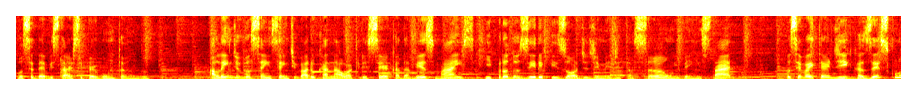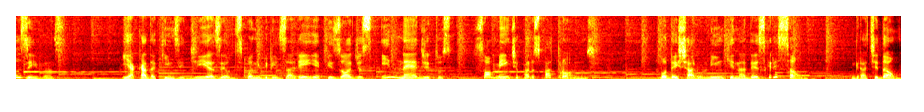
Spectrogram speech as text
Você deve estar se perguntando. Além de você incentivar o canal a crescer cada vez mais e produzir episódios de meditação e bem-estar, você vai ter dicas exclusivas. E a cada 15 dias eu disponibilizarei episódios inéditos somente para os patronos. Vou deixar o link na descrição. Gratidão!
